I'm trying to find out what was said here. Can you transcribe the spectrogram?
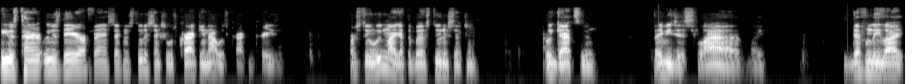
we was turned. We was there. Our fan section, student section was cracking. That was cracking crazy. Our student, we might got the best student section. We got to. They be just live, like definitely like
